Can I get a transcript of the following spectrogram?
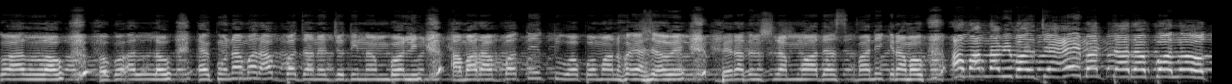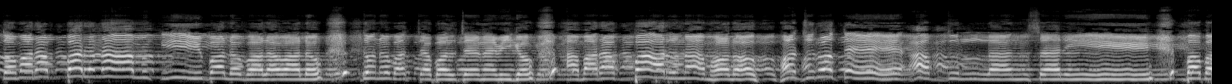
গো আল্লাহ। ওগো আল্লাহ, এখন আমার আব্বা জানের যদি নাম বলি, আমার আব্বা তো একটু অপমান হয়ে যাবে। বেরাদুল ইসলাম মুআদ্দাস মানিক রামাও, আমার নবী বলছে, এই বাচ্চারা বলো, তোমার আব্বার নাম কি? বলো বলো বলো। দোনো বাচ্চা বলছে নবী গো, আমার আব্বার নাম হলো হযরতে আব্দুল্লাহ আনসারী। বাবা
